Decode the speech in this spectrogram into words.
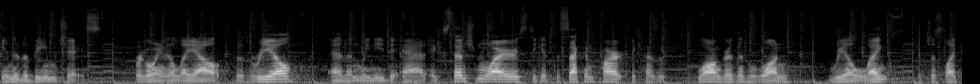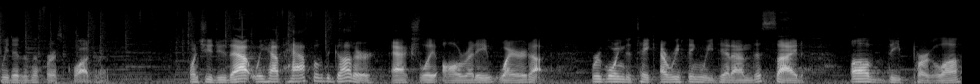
into the beam chase. We're going to lay out the reel and then we need to add extension wires to get the second part because it's longer than one reel length, just like we did in the first quadrant. Once you do that, we have half of the gutter actually already wired up. We're going to take everything we did on this side of the pergola,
